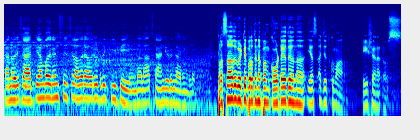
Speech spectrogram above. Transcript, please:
കാരണം ഒരു ചാറ്റ് ചെയ്യുമ്പോൾ അതിനനുസരിച്ച് അവർ അവരുടെ ഇത് കീപ്പ് ചെയ്യും. എന്തായാലും ആ സ്റ്റാൻഡേർഡും കാര്യങ്ങളും. പ്രസാദ് വെട്ടിപ്പുറത്തിനൊപ്പം കോട്ടയത്ത് നിന്ന് എസ്. അജിത് കുമാർ ഏഷ്യാനെറ്റ് ന്യൂസ്.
